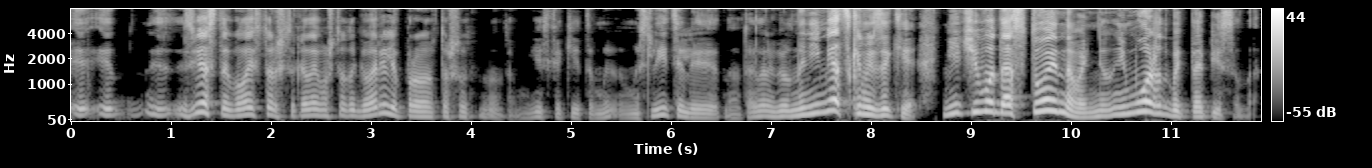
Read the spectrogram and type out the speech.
и, и известная была история, что когда ему что-то говорили про то, что ну, там, есть какие-то мыслители, ну, так далее, говорил, на немецком языке ничего достойного не, не может быть написано.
